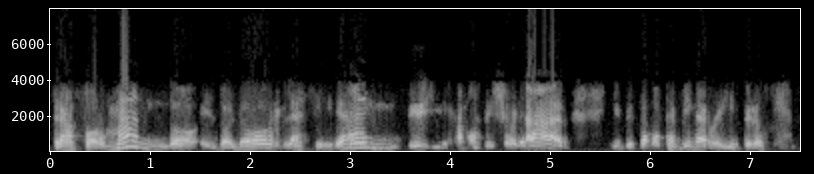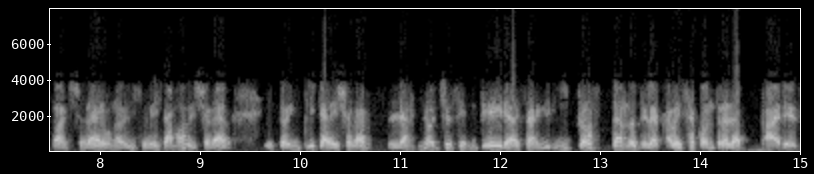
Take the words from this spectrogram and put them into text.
transformando el dolor lacerante y dejamos de llorar y empezamos también a reír, pero a llorar, uno dice, dejamos de llorar, esto implica de llorar las noches enteras a gritos, dándote la cabeza contra la pared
